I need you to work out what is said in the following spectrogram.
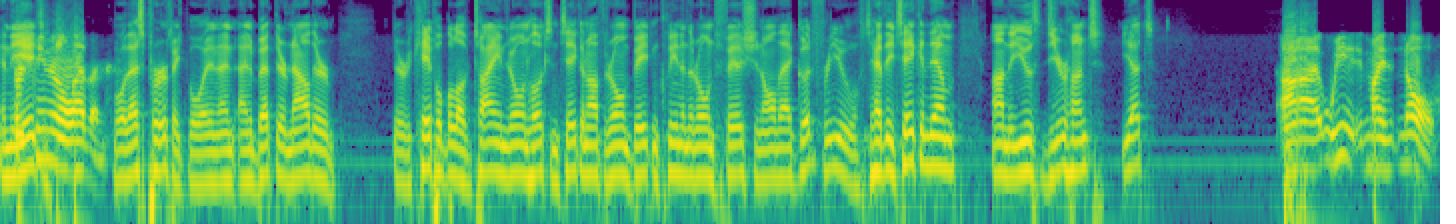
And the 13 age? and 11. Well, that's perfect, boy. And, and, and I bet they're now they're they're capable of tying their own hooks and taking off their own bait and cleaning their own fish and all that. Good for you. Have they taken them on the youth deer hunt yet? Uh, we my no,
